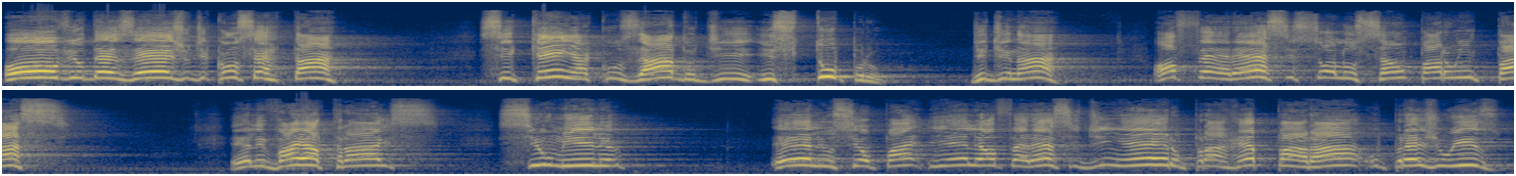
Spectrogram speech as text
houve o desejo de consertar. Se quem é acusado de estupro de Diná oferece solução para o impasse, ele vai atrás, se humilha, ele, o seu pai, e ele oferece dinheiro para reparar o prejuízo.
